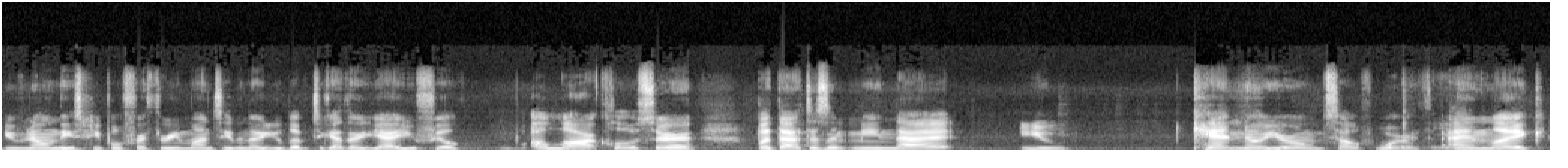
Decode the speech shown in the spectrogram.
you've known these people for three months. Even though you live together, yeah, you feel a lot closer. But that doesn't mean that you can't know your own self worth. Yeah. And like,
